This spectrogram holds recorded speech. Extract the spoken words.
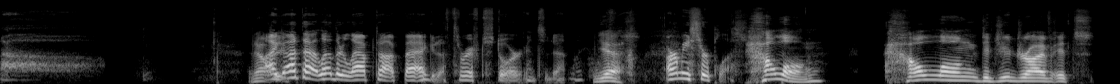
Now, I it- got that leather laptop bag at a thrift store, incidentally. yes. Army surplus. How long? How long did you drive? It's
